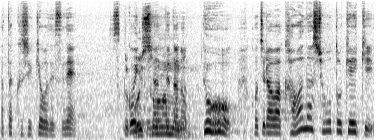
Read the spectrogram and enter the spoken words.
私今日ですねすごい気になってたの。こちらは川名ショートケーキ、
